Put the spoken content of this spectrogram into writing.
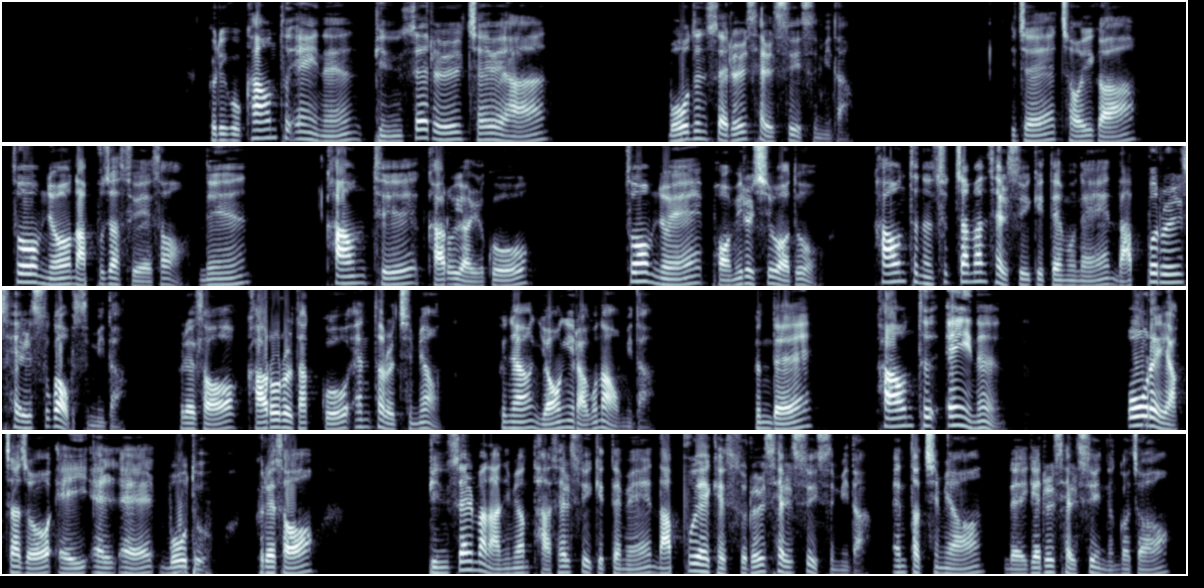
그리고 count A는 빈 셀을 제외한 모든 셀을 셀 수 있습니다. 이제 저희가 수업료 납부자 수에서 는 카운트 가로 열고 수업료의 범위를 씌워도 count는 숫자만 셀 수 있기 때문에 납부를 셀 수가 없습니다. 그래서 괄호를 닫고 엔터를 치면 그냥 0이라고 나옵니다. 근데 count A는 all의 약자죠. ALL 모두. 그래서 빈 셀만 아니면 다 셀 수 있기 때문에 납부의 개수를 셀 수 있습니다. 엔터 치면 4개를 셀 수 있는 거죠.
